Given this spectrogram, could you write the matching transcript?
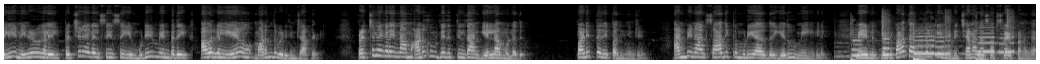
எளிய நிகழ்வுகளில் பிரச்சனைகள் சீர் செய்ய முடியும் என்பதை அவர்கள் ஏனோ மறந்து விடுகின்றார்கள். பிரச்சனைகளை நாம் அணுகும் விதத்தில் தான் எல்லாம் உள்ளது. படித்ததை பகிர்கின்றேன். அன்பினால் சாதிக்க முடியாதது எதுவுமே இல்லை. மேலும் இது போன்ற பல தகவல்களுக்கு என்னுடைய சேனலை சப்ஸ்கிரைப் பண்ணுங்க.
